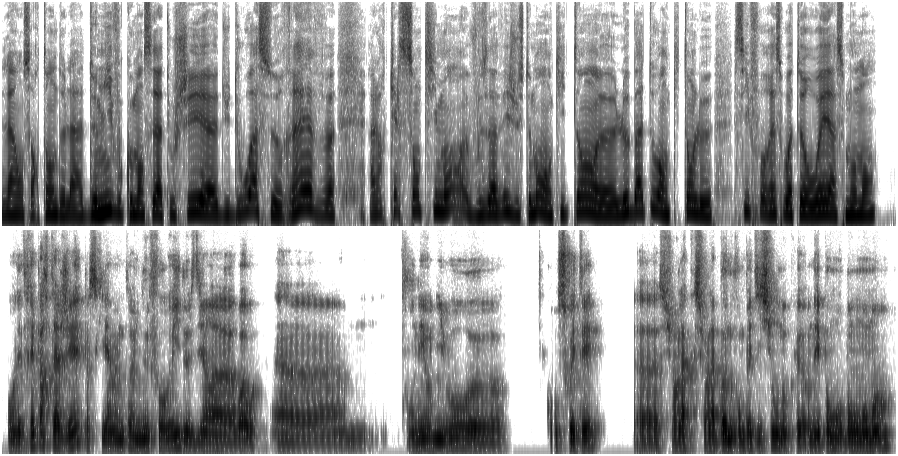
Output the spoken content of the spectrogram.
Là, en sortant de la demi, vous commencez à toucher euh, du doigt ce rêve. Alors, quel sentiment vous avez justement en quittant euh, le bateau, en quittant le Sea Forest Waterway à ce moment? On est très partagé parce qu'il y a en même temps une euphorie de se dire euh, waouh, on est au niveau qu'on souhaitait sur, la, sur la bonne compétition. Donc, on est bon au bon moment.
